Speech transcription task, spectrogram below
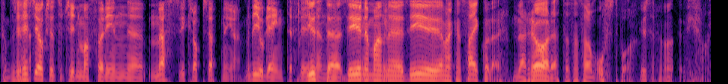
Det finns ju också tortyr när man för in uh, möss i kroppsöppningar. Men det gjorde jag inte för det Just det, det är ju när man, schysst. det är ju American Psycho där. Det där röret och sen så har de ost på. Just det. Ja, fy fan.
